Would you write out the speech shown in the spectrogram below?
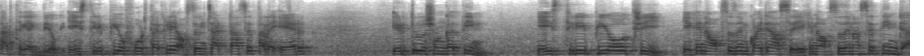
তার থেকে এক বিয়োগ। এইচ থ্রি পিও ফোর থাকলে অক্সিজেন চারটা আছে, তাহলে এর এর তুল্য সংখ্যা তিন। এইচ থ্রি পিও থ্রি এখানে অক্সিজেন কয়টা আছে? এখানে অক্সিজেন আছে তিনটা।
